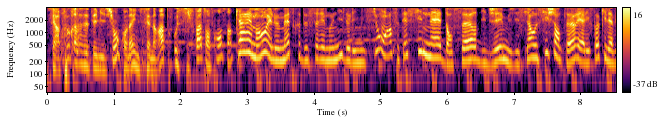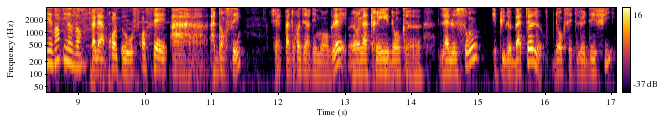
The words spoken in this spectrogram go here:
C'est un peu grâce à cette émission qu'on a une scène rap aussi fat en France. Hein. Carrément, et le maître de cérémonie de l'émission, hein, c'était Sidney, danseur, DJ, musicien, aussi chanteur, et à l'époque il avait 29 ans. fallait apprendre aux Français à, à danser. J'avais pas le droit de dire des mots anglais. On a créé donc euh, la leçon et puis le battle. Donc c'était le défi.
